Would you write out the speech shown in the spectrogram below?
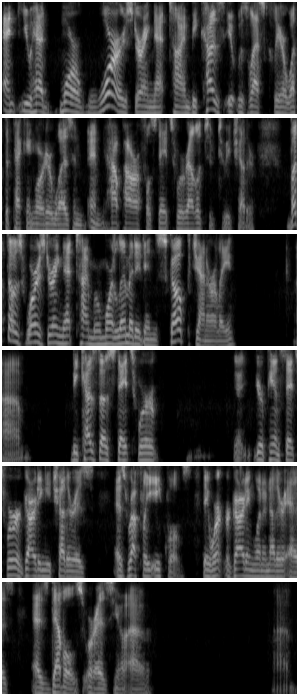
and you had more wars during that time because it was less clear what the pecking order was and, and how powerful states were relative to each other. But those wars during that time were more limited in scope generally um, because those states were, European states were regarding each other as, as roughly equals. They weren't regarding one another as, as devils or as, you know, uh, um,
